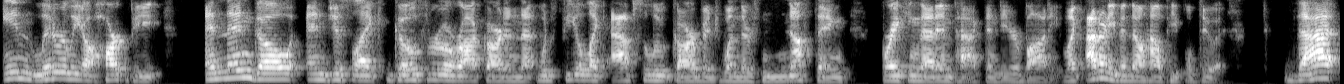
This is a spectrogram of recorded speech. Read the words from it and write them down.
in literally a heartbeat, and then go and just like go through a rock garden that would feel like absolute garbage when there's nothing breaking that impact into your body. Like I don't even know how people do it. That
